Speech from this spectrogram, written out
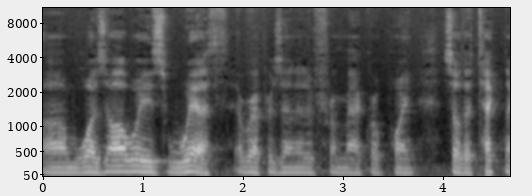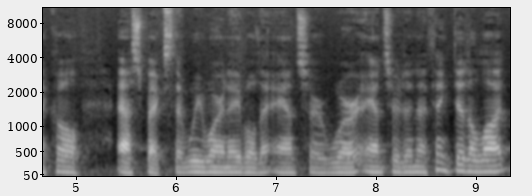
um, was always with a representative from MacroPoint. So the technical aspects that we weren't able to answer were answered, and I think did a lot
